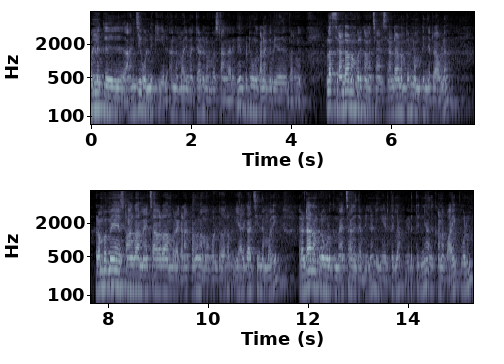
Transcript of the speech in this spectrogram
ஒன்றுக்கு அஞ்சு ஒன்றுக்கு ஏழு. அந்த மாதிரி மெத்தேடு ரொம்ப ஸ்ட்ராங்காக இருக்குது பட் உங்கள் கணக்கு எப்படி வருதுன்னு பாருங்கள் ப்ளஸ் ரெண்டாம் நம்பருக்கான சான்ஸ் ரெண்டாம் நம்பரும் நமக்கு இந்த ட்ராவில் ரொம்பவுமே ஸ்ட்ராங்காக மேட்ச் ஆகலாம்ங்கிற கணக்கில் தான் நம்ம கொண்டு வரோம். யாருக்காச்சும் இந்த மாதிரி ரெண்டாம் நம்பர் உங்களுக்கு மேட்ச் ஆகுது அப்படின்னா நீங்கள் எடுத்துக்கலாம். எடுத்துக்கினே அதுக்கான வாய்ப்புகளும்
